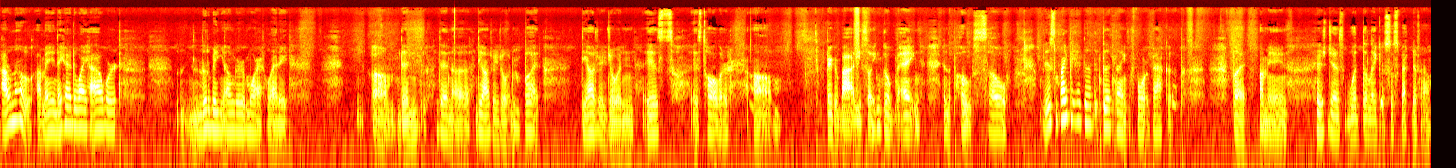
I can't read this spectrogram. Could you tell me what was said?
I don't know. I mean, they had Dwight Howard a little bit younger, more athletic um, than than uh, DeAndre Jordan, but DeAndre Jordan is is taller, um, bigger body, so he can go bang in the post. So this might be a good good thing for backup, but I mean, it's just what the Lakers suspect of him.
